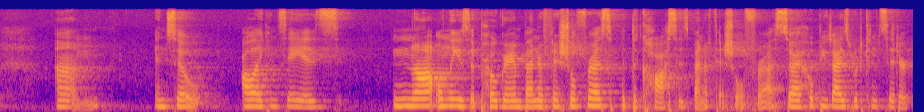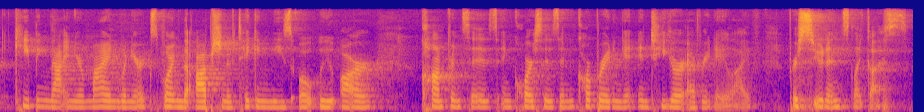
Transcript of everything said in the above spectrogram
Um, and so all I can say is not only is the program beneficial for us, but the cost is beneficial for us. So I hope you guys would consider keeping that in your mind when you're exploring the option of taking these OER conferences and courses and incorporating it into your everyday life for students like us.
